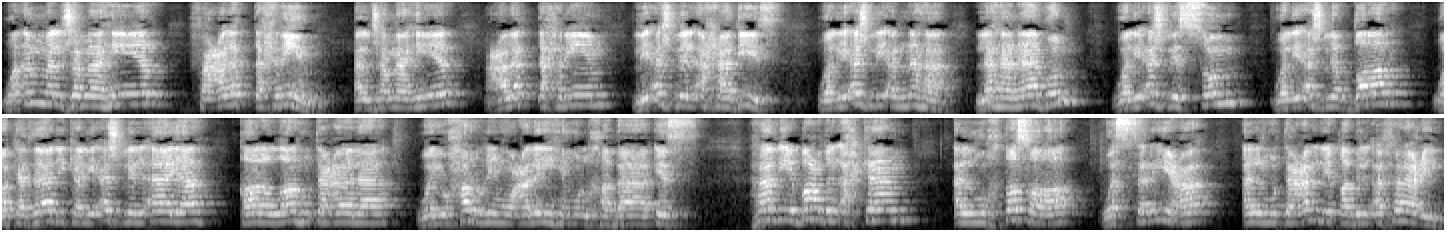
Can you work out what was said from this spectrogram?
وأما الجماهير فعلى التحريم الجماهير على التحريم لأجل الأحاديث ولأجل أنها لها ناب ولأجل السم ولأجل الضرر وكذلك لأجل الآية قال الله تعالى ويحرم عليهم الخبائث هذه بعض الأحكام المختصرة والسريعة المتعلقة بالأفاعي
